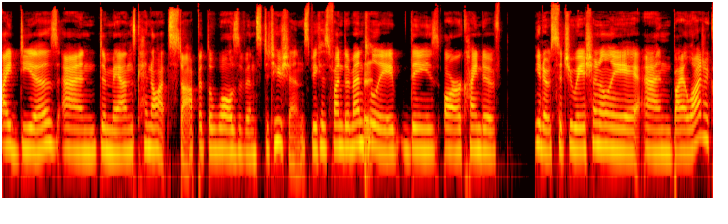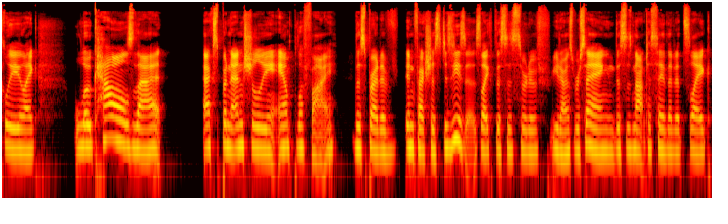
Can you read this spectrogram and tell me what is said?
ideas and demands cannot stop at the walls of institutions because fundamentally right. these are kind of, you know, situationally and biologically like locales that exponentially amplify the spread of infectious diseases. Like, this is sort of, you know, as we're saying, this is not to say that it's like,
